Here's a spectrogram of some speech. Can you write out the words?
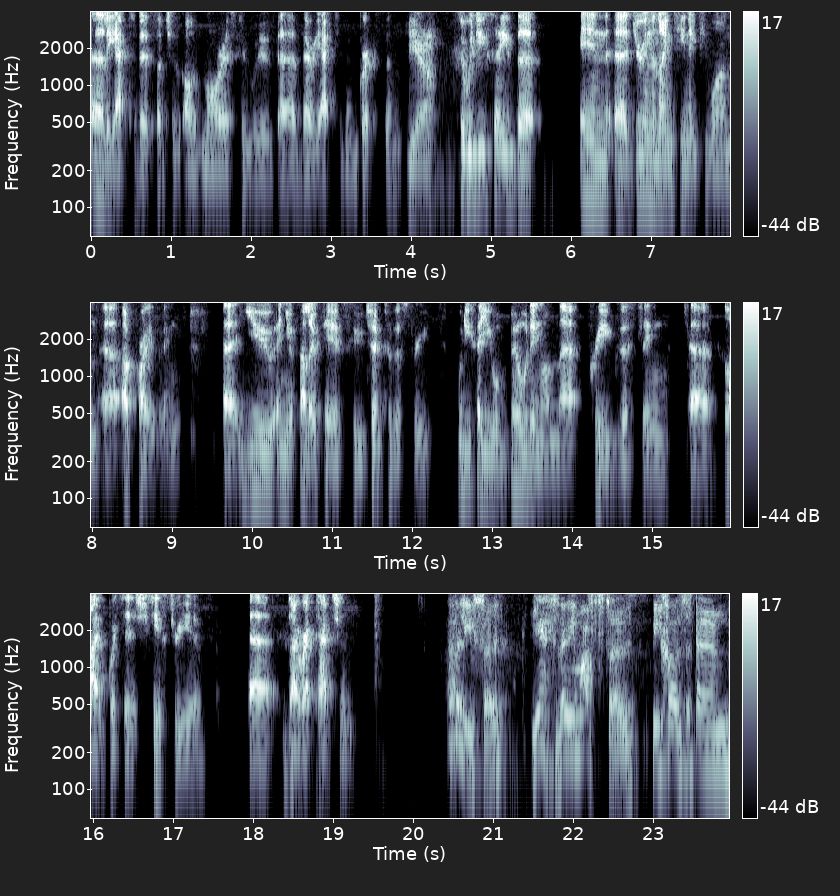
early activists such as Olive Morris, who was uh, very active in Brixton. Yeah. So would you say that in uh, during the 1981 uh, uprisings, uh, you and your fellow peers who took to the streets, would you say you were building on that pre-existing uh, Black British history of uh, direct action? I believe so. Yes, very much so. Because um,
